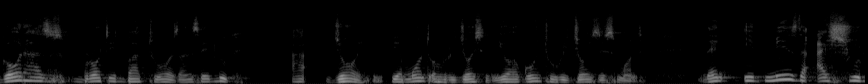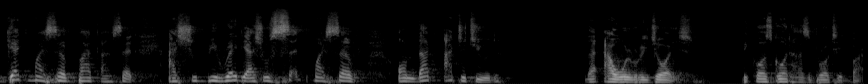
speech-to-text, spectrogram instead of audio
God has brought it back to us and said, look, uh, joy, your month of rejoicing, you are going to rejoice this month then it means that I should get myself back and said, I should be ready. I should set myself on that attitude that I will rejoice because God has brought it back.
